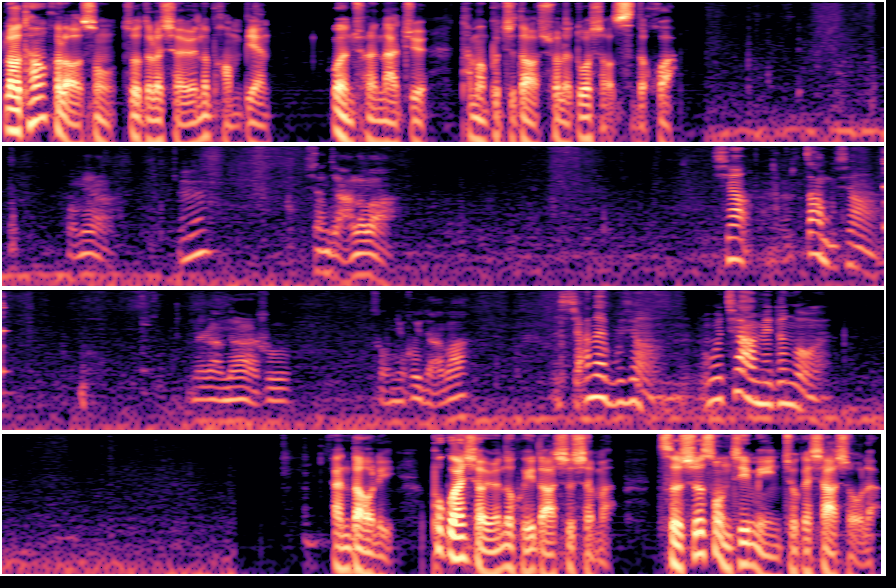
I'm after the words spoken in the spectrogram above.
老汤和老宋坐到了小袁的旁边，问出了那句他们不知道说了多少次的话：“小明，嗯，想家了吧？想，咋不想？那让恁二叔送你回家吧。现在不行，我钱还没挣够呢。按道理，不管小袁的回答是什么，此时宋金敏就该下手了。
